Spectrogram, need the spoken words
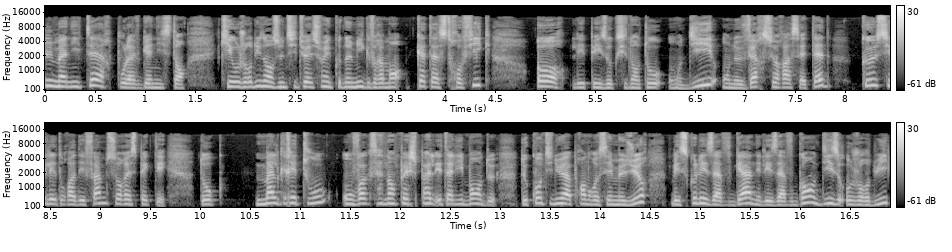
humanitaire pour l'Afghanistan, qui est aujourd'hui dans une situation économique vraiment catastrophique. Or, les pays occidentaux ont dit, on ne versera cette aide que si les droits des femmes sont respectés. Donc, malgré tout, on voit que ça n'empêche pas les talibans de, continuer à prendre ces mesures. Mais ce que les Afghanes et les Afghans disent aujourd'hui,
